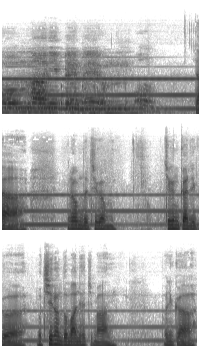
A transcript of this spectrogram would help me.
옴 마니 빼매흠. 자 여러분들 지금 지금까지 그 뭐 진언도 많이 했지만 보니까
